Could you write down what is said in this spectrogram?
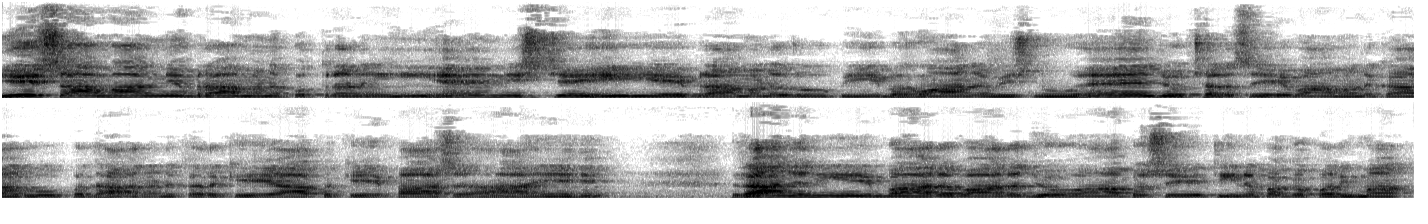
ये सामान्य ब्राह्मण पुत्र नहीं है, निश्चय ही ये ब्राह्मण रूपी भगवान विष्णु है, जो छल से वामन का रूप धारण करके आपके पास आए हैं। राजनीय बार बार जो आपसे तीन पग परिमा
